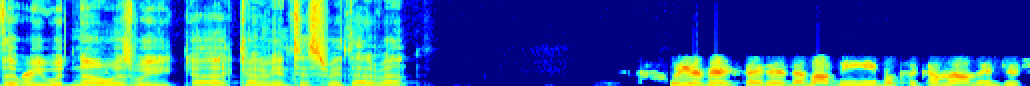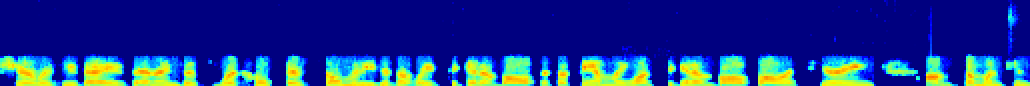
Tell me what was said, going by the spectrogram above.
that we would know as we uh, kind of anticipate that event? We are very excited about being able to come out and just share with you guys. And I just would hope there's so many different ways to get involved. If a family wants to get involved volunteering, um, someone can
